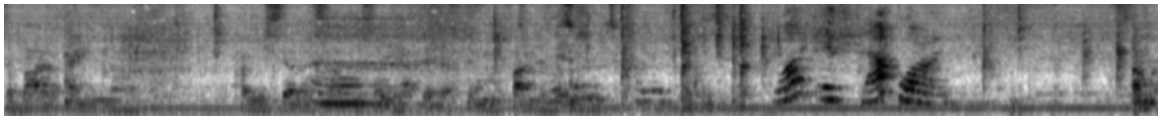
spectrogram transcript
to buy a painting or, or you're selling something, so you have to help them find the vision. What is that one? Summer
